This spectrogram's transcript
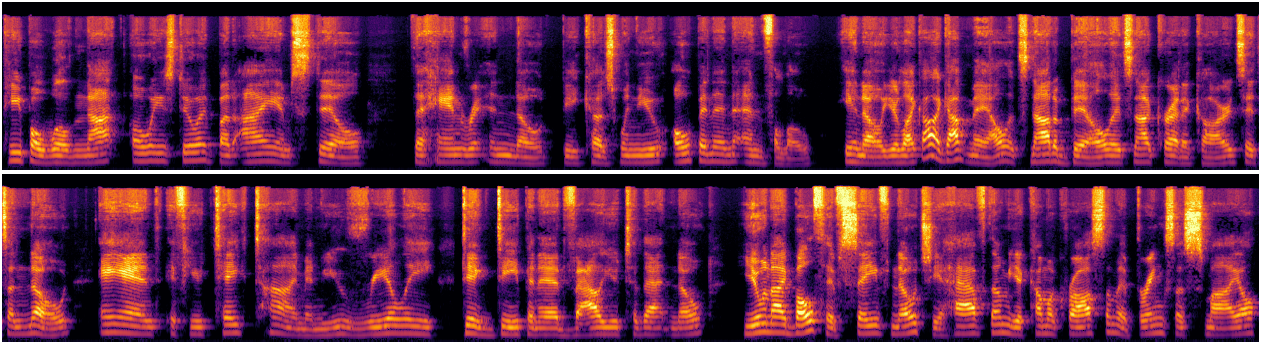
people will not always do it, but I am still the handwritten note because when you open an envelope, you know, you're like, oh, I got mail. It's not a bill, it's not credit cards, it's a note. And if you take time and you really dig deep and add value to that note, you and I both have saved notes. You have them, you come across them, it brings a smile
